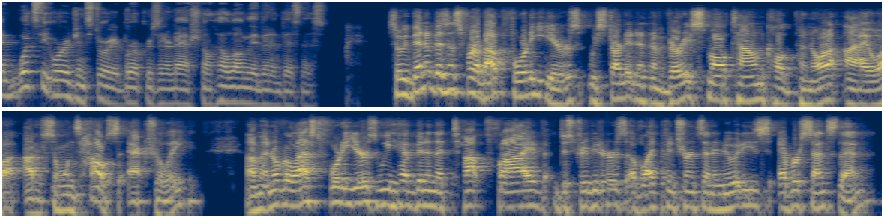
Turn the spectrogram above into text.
and what's the origin story of Brokers International? How long they've been in business? So we've been in business for about 40 years. We started in a very small town called Panora, Iowa, out of someone's house, actually. Um, and over the last 40 years, we have been in the top five distributors of life insurance and annuities ever since then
